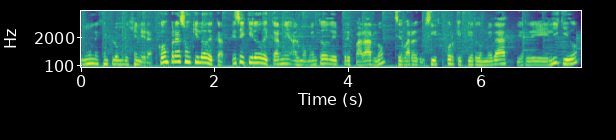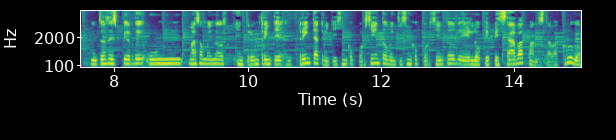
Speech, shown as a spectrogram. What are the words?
un ejemplo muy general. Compras un kilo de carne. Ese kilo de carne al momento momento de prepararlo se va a reducir porque pierde humedad, pierde líquido, entonces pierde un más o menos entre un 30, 30 35%, 25% de lo que pesaba cuando estaba crudo.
